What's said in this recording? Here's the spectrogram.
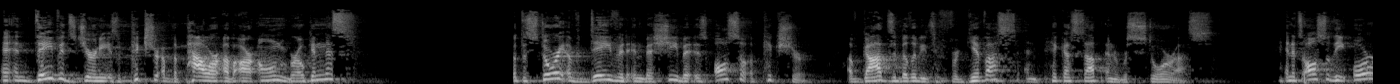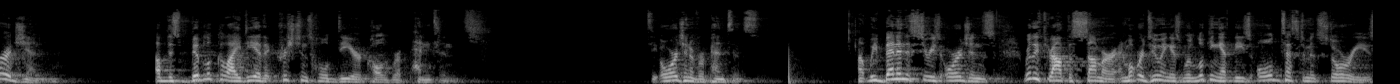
And David's journey is a picture of the power of our own brokenness. But the story of David and Bathsheba is also a picture of God's ability to forgive us and pick us up and restore us. And it's also the origin of this biblical idea that Christians hold dear called repentance. It's the origin of repentance. Uh, we've been in this series, Origins, really throughout the summer, and what we're doing is we're looking at these Old Testament stories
